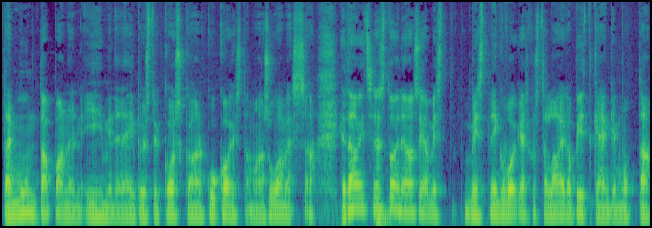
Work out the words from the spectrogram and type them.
tai mun tapainen ihminen ei pysty koskaan kukoistamaan Suomessa. Ja tämä on itse asiassa toinen asia, mistä, mistä niin voi keskustella aika pitkäänkin, mutta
